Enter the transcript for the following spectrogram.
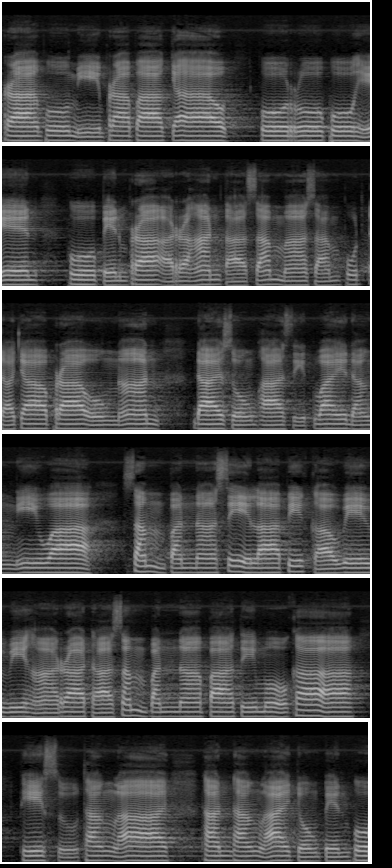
พระผู้มีพระภาคเจ้า ผู้รู้ผู้เห็น ผู้เป็นพระอรหันตสัมมาสัมพุทธเจ้าพระองค์นั้น ได้ทรงภาสิทธไว้ดังนี้ว่า สัมปันนาสีลาภิกขเววิหาราธาสัมปันนาปาติโมคาภิกษุทั้งหลาย ท่านทั้งหลายจงเป็นผู้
